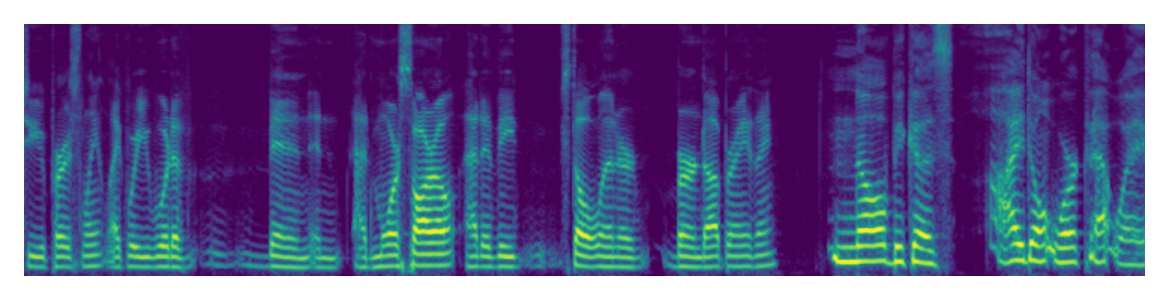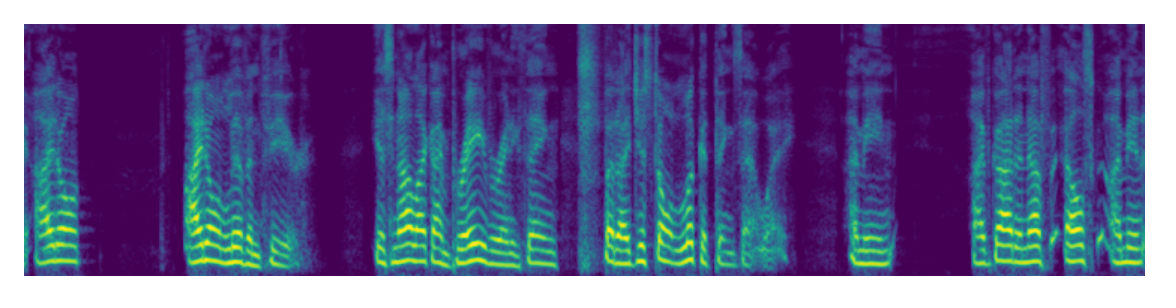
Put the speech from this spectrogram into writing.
to you personally, like where you would have been and had more sorrow had it be stolen or burned up or anything? No, because I don't work that way. I don't I don't live in fear. It's not like I'm brave or anything, but I just don't look at things that way. I mean, I've got enough else. I mean,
